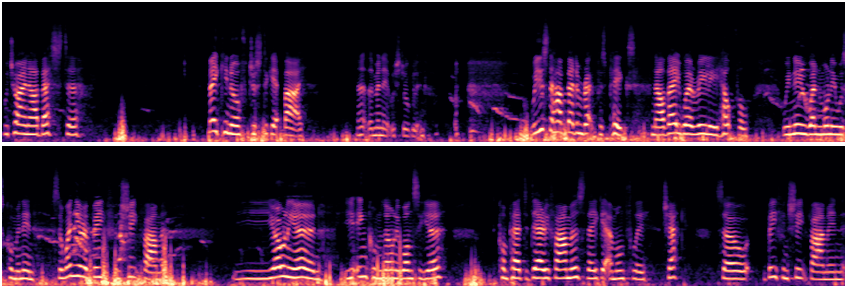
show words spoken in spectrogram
We're trying our best to make enough just to get by, and at the minute we're struggling. We used to have bed and breakfast pigs. Now they were really helpful. We knew when money was coming in. So when you're a beef and sheep farmer, you only earn, your income's only once a year. Compared to dairy farmers, they get a monthly check. So beef and sheep farming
